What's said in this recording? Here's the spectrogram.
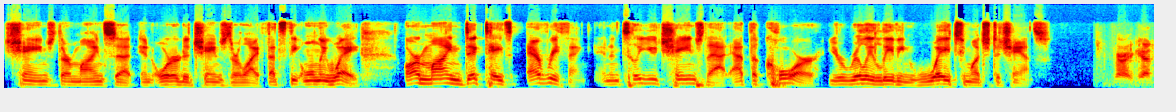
change their mindset in order to change their life. That's the only way. Our mind dictates everything. And until you change that at the core, you're really leaving way too much to chance. Very good.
